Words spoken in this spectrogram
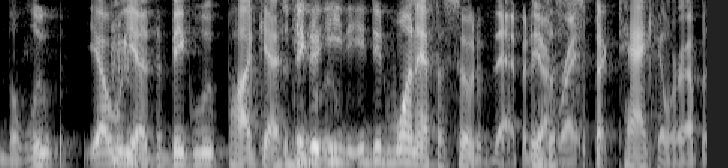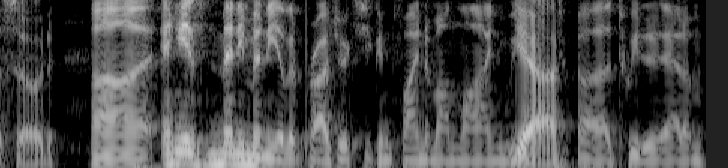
the Loop. Yeah, well, yeah, the Big Loop podcast. Big he, did, Loop. He, he did one episode of that, but it's Yeah, a right. spectacular episode. Uh, and he has many many other projects. You can find him online. We've Yeah. uh, tweeted at him.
